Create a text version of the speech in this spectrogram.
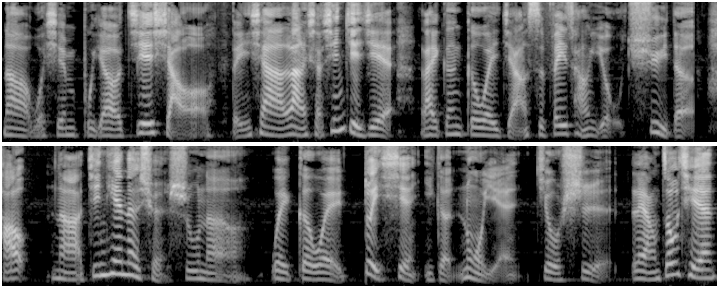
那我先不要揭晓哦，等一下让小新姐姐来跟各位讲，是非常有趣的。好，那今天的选书呢，为各位兑现一个诺言，就是两周前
